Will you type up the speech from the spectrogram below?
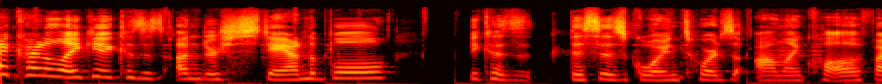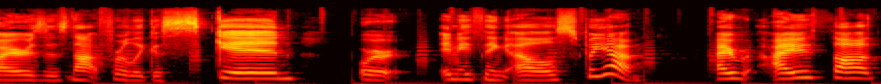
I kind of like it because it's understandable because this is going towards online qualifiers. It's not for like a skin or anything else. But yeah, I I thought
